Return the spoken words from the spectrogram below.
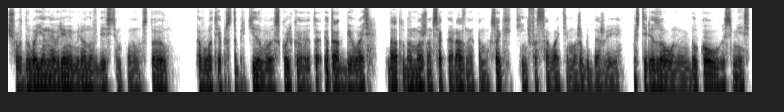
Еще в довоенное время миллионов 10, он, по-моему, стоил. Вот, я просто прикидываю, сколько это, это отбивать. Да, туда можно всякое разное, там, соки какие-нибудь фасовать, и, может быть, даже и пастеризованную белковую смесь,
